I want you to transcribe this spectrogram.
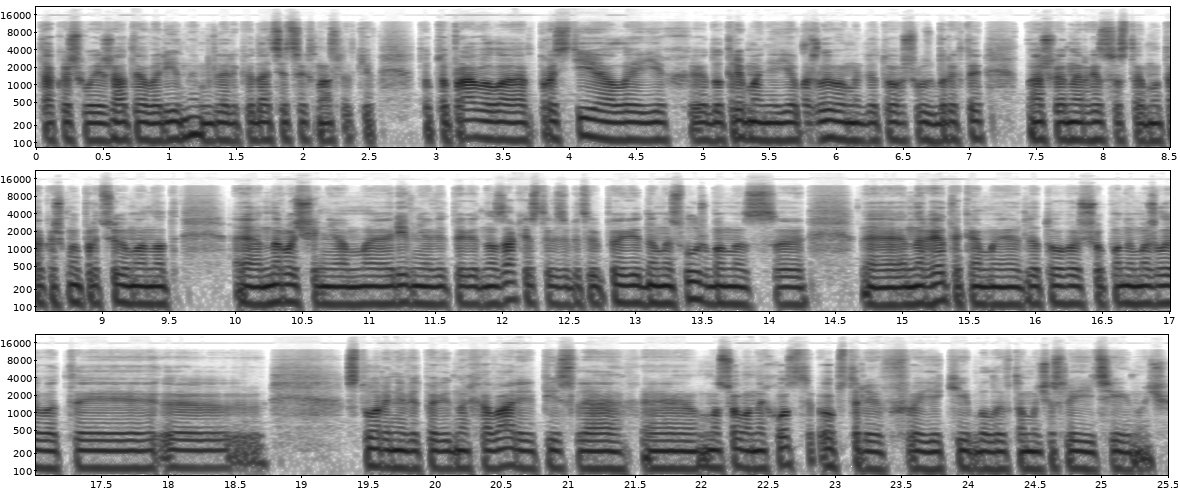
також виїжджати аварійним для ліквідації цих наслідків. Тобто правила прості, але їх е, дотримання є важливими для того, щоб зберегти нашу енергосистему. Також ми працюємо над е, нарощенням е, рівня відповідно захисту з відповідними службами з е, енергетиками для того, щоб унеможливити. Створення відповідних аварій після е, масованих обс- обстрілів, які були в тому числі і цієї ночі.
